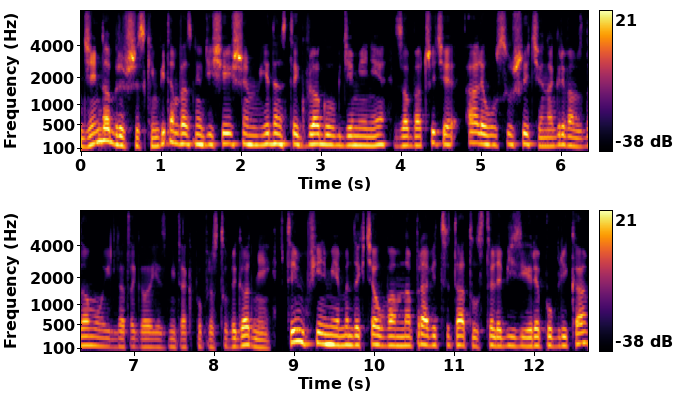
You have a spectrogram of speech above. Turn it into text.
Dzień dobry wszystkim, witam was w dniu dzisiejszym. Jeden z tych vlogów, gdzie mnie nie zobaczycie, ale usłyszycie. Nagrywam z domu i dlatego jest mi tak po prostu wygodniej. W tym filmie będę chciał wam na prawie cytatu z telewizji Republika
